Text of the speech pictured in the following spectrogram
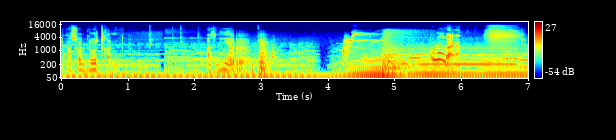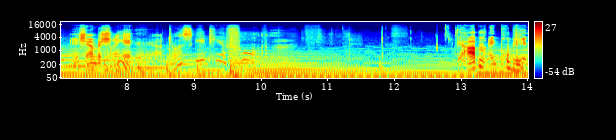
Da ist wohl Blut drin. Was denn hier? Oder da ja. Ich habe Schreie gehört. Was geht hier vor? Wir haben ein Problem.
